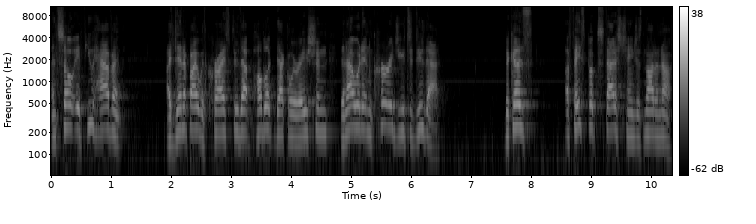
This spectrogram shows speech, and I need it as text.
And so if you haven't identified with Christ through that public declaration, then I would encourage you to do that. Because a Facebook status change is not enough.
